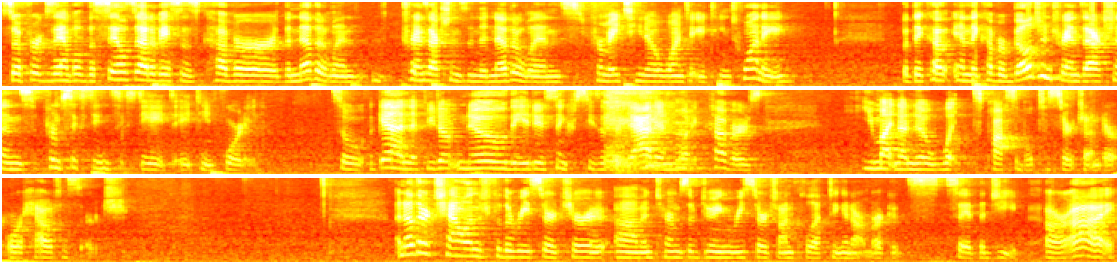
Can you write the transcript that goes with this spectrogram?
So for example, the sales databases cover the Netherlands, transactions in the Netherlands from 1801 to 1820, but they and they cover Belgian transactions from 1668 to 1840. So again, if you don't know the idiosyncrasies of the data and what it covers, you might not know what's possible to search under or how to search. Another challenge for the researcher um, in terms of doing research on collecting in art markets, say at the GRI,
